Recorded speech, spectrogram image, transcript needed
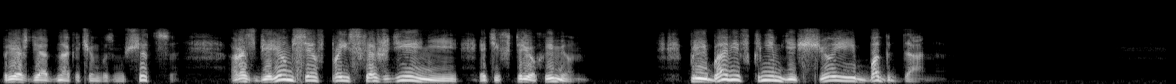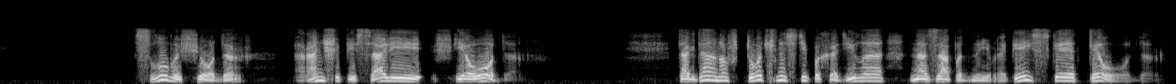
Прежде, однако, чем возмущаться, разберемся в происхождении этих трех имен, прибавив к ним еще и Богдана. Слово «Федор» раньше писали «Феодор». Тогда оно в точности походило на западноевропейское «Теодор».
